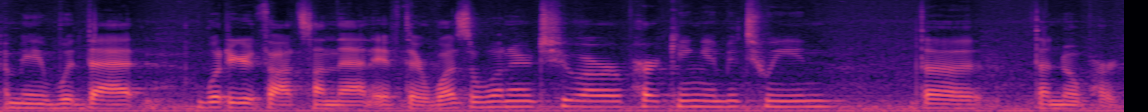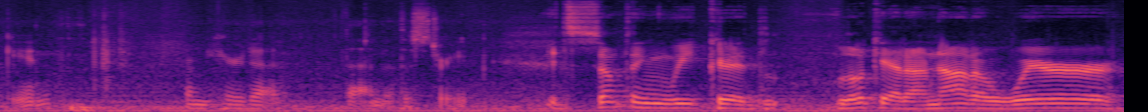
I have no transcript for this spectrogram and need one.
I mean, would that, what are your thoughts on that? If there was a one or two hour parking in between the, the no parking from here to the end of the street? It's something we could look at. I'm not aware,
